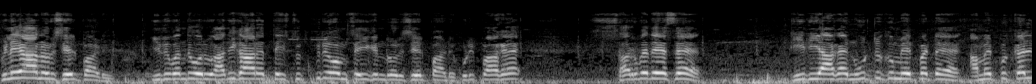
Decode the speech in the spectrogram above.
பிழையான ஒரு செயல்பாடு. இது வந்து ஒரு அதிகாரத்தை சுத்திரவம் செய்கின்ற ஒரு செயல்பாடு. குறிப்பாக சர்வதேச ரீதியாக நூற்றுக்கும் மேற்பட்ட அமைப்புகள்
